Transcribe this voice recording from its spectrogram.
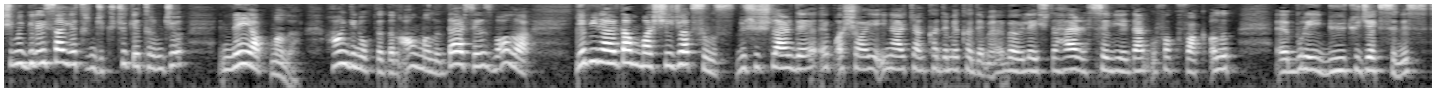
Şimdi bireysel yatırımcı, küçük yatırımcı ne yapmalı? Hangi noktadan almalı derseniz valla ya bir yerden başlayacaksınız. Düşüşlerde hep aşağıya inerken kademe kademe böyle işte her seviyeden ufak ufak alıp e, burayı büyüteceksiniz.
